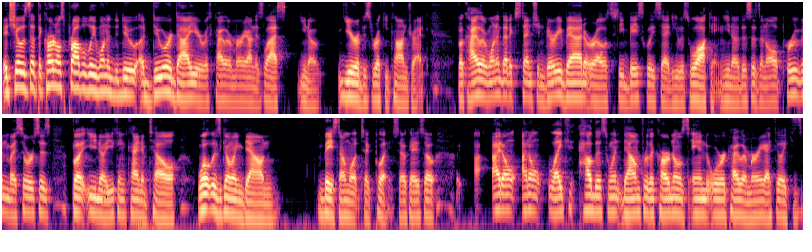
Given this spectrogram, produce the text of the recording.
It shows that the Cardinals probably wanted to do a do or die year with Kyler Murray on his last you know year of his rookie contract. But Kyler wanted that extension very bad, or else he basically said he was walking. You know, this isn't all proven by sources, but you know, you can kind of tell what was going down based on what took place. Okay, so I don't I don't like how this went down for the Cardinals and or Kyler Murray. I feel like he's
